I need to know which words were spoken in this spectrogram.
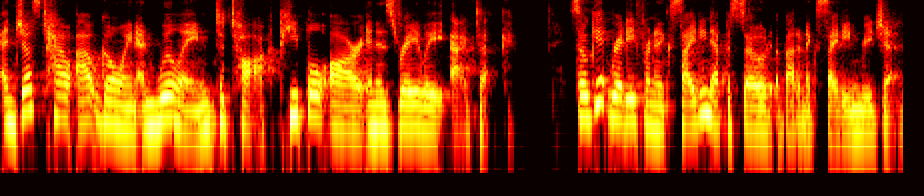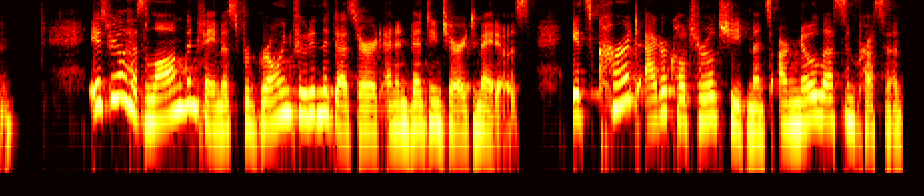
and just how outgoing and willing to talk people are in Israeli ag tech. So get ready for an exciting episode about an exciting region. Israel has long been famous for growing food in the desert and inventing cherry tomatoes. Its current agricultural achievements are no less impressive,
